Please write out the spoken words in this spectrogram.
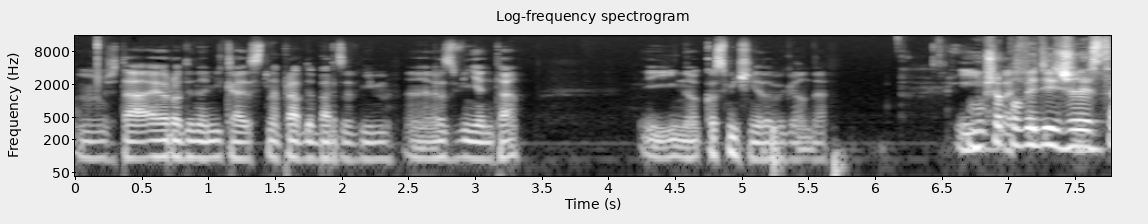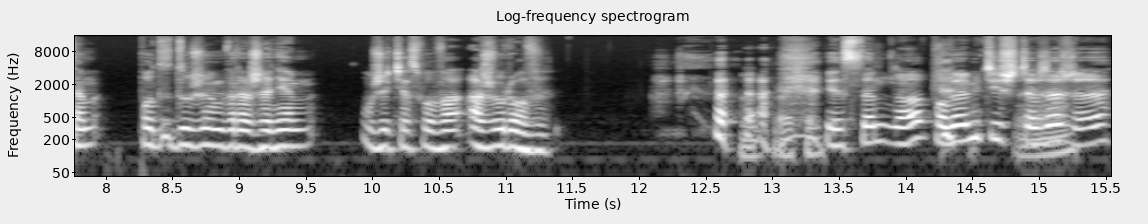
mm, że ta aerodynamika jest naprawdę bardzo w nim rozwinięta i no kosmicznie to wygląda. I Muszę właśnie... powiedzieć, że jestem pod dużym wrażeniem użycia słowa ażurowy. Jestem, no, powiem ci szczerze, że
